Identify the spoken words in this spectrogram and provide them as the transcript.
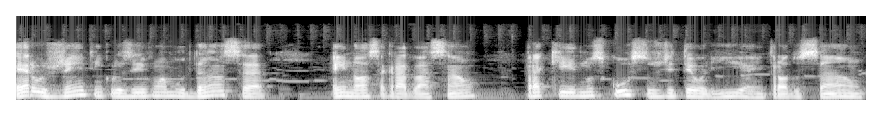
era urgente, inclusive, uma mudança em nossa graduação para que nos cursos de teoria, introdução,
